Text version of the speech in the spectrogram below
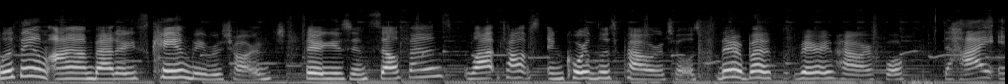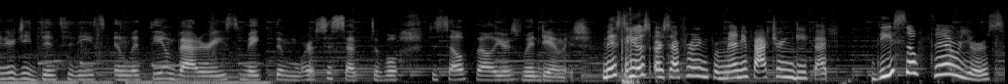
Lithium ion batteries can be recharged. They're used in cell phones, laptops, and cordless power tools. They're both very powerful. The high energy densities in lithium batteries make them more susceptible to cell failures when damaged. Misuse or suffering from manufacturing defects. These cell failures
